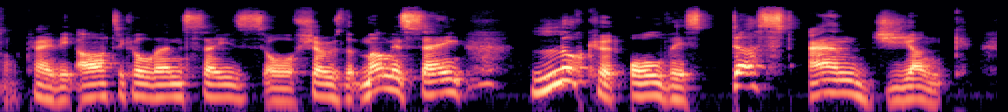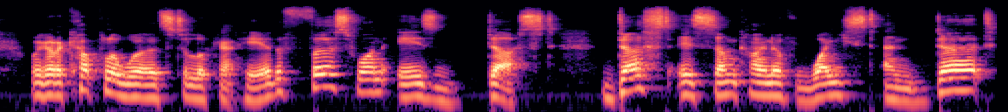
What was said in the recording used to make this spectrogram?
Okay, the article then says or shows that mum is saying, Look at all this dust and junk. We've got a couple of words to look at here. The first one is dust. Dust is some kind of waste and dirt,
